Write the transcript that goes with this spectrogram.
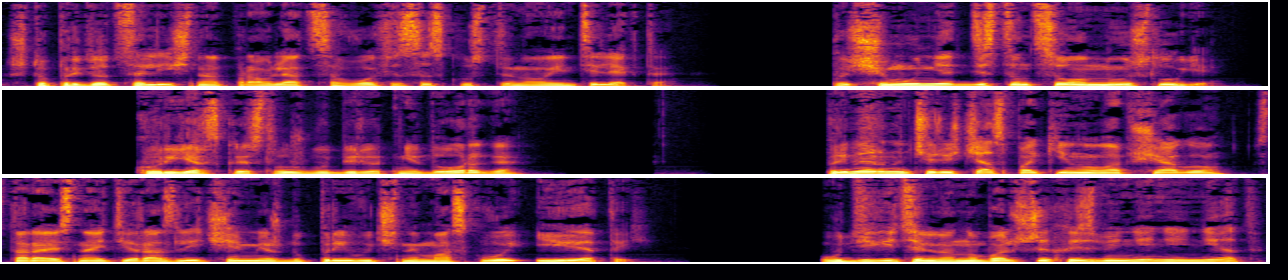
что придется лично отправляться в офис искусственного интеллекта. Почему нет дистанционной услуги? Курьерская служба берет недорого. Примерно через час покинул общагу, стараясь найти различия между привычной Москвой и этой. Удивительно, но больших изменений нет.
